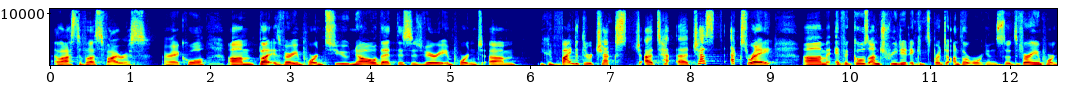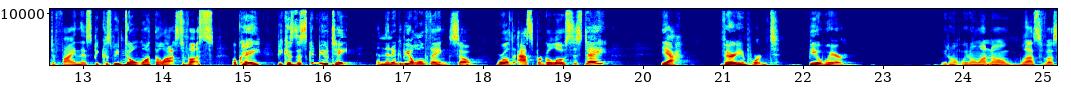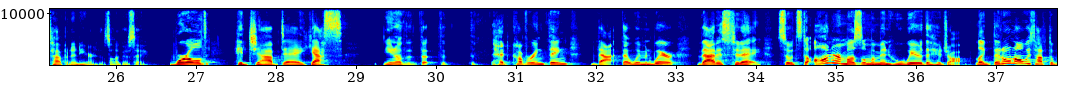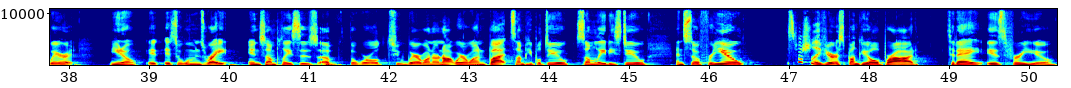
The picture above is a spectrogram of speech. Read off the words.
Last of Us virus. All right, cool. Um, but it's very important to know that this is very important. Um, you can find it through a chest, uh, uh, chest X-ray. Um, if it goes untreated, it can spread to other organs. So it's very important to find this because we don't want the Last of Us. Okay, because this could mutate and then it could be a whole thing. So World Aspergillosis Day, yeah, very important. Be aware. We don't we don't want no Last of Us happening here. That's all I gotta say. World Hijab Day. Yes, you know the the, the, the head covering thing that that women wear, that is today. So it's to honor Muslim women who wear the hijab. Like they don't always have to wear it. You know, it, it's a woman's right in some places of the world to wear one or not wear one, but some people do, some ladies do. And so for you, especially if you're a spunky old broad, today is for you.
